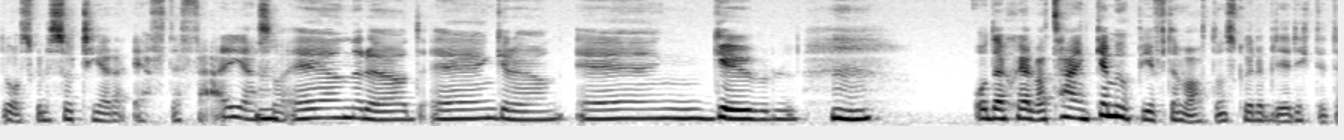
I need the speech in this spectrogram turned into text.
då skulle sortera efter färg. Alltså en röd, en grön, en gul. Och där själva tanken med uppgiften var att de skulle bli riktigt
